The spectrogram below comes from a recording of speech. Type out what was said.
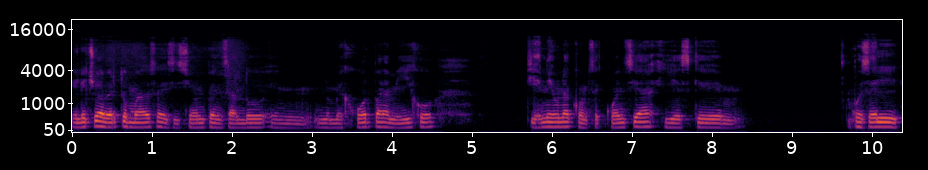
el hecho de haber tomado esa decisión pensando en lo mejor para mi hijo tiene una consecuencia y es que pues él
